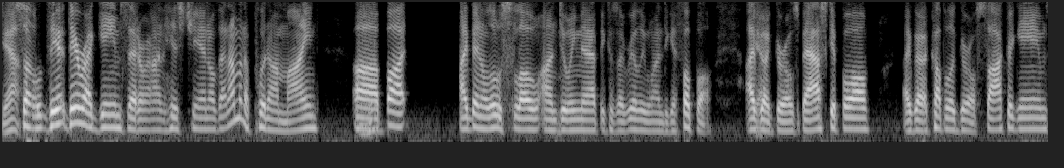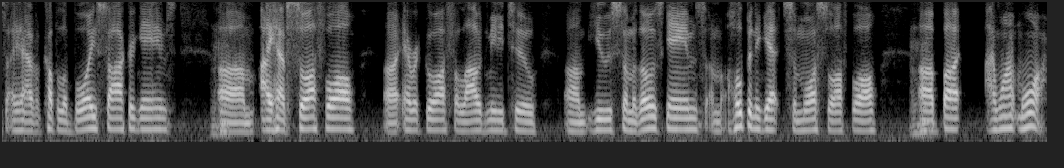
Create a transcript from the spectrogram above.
Yeah. So there there are games that are on his channel that I'm going to put on mine, uh, but I've been a little slow on doing that because I really wanted to get football. I've Yeah. got girls basketball. I've got a couple of girls soccer games. I have a couple of boys soccer games. Mhm. Um, I have softball. Uh, Eric Goff allowed me to um, use some of those games. I'm hoping to get some more softball, Mhm. uh, but I want more.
